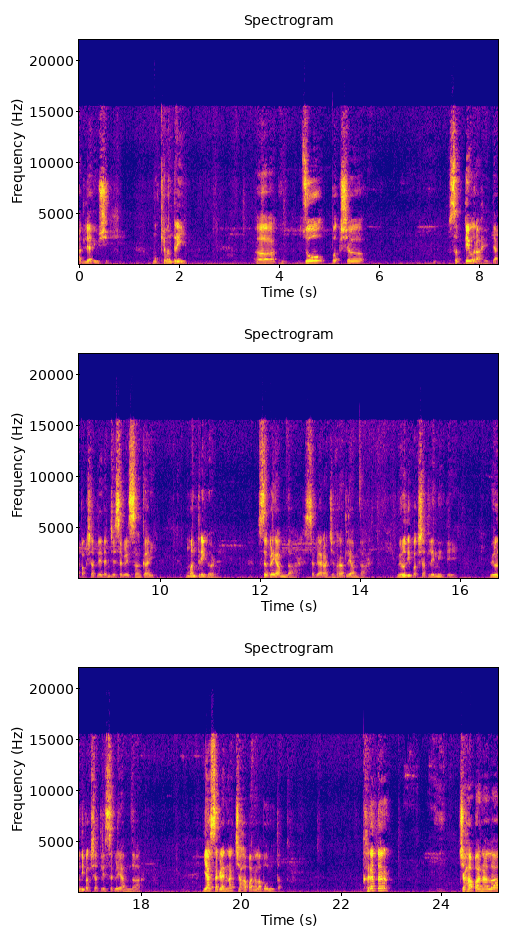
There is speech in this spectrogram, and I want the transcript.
आदल्या दिवशी मुख्यमंत्री जो पक्ष सत्तेवर आहे त्या पक्षातले त्यांचे सगळे सहकारी मंत्रीगण सगळे आमदार सगळ्या राज्यभरातले आमदार विरोधी पक्षातले नेते विरोधी पक्षातले सगळे आमदार या सगळ्यांना चहापानाला बोलवतात. खरं तर चहापानाला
